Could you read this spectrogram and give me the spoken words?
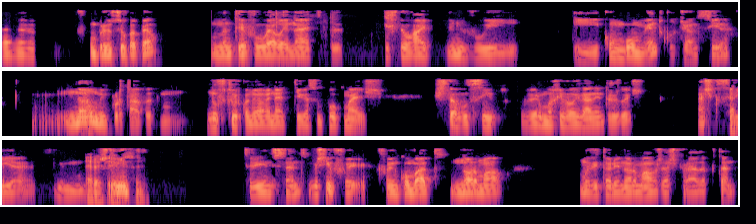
Uh, cumpriu o seu papel. Manteve o LA Knight o seu hype vivo e, e com um bom momento com o John Cena não me importava no futuro, quando o LA tivesse um pouco mais estabelecido, ver uma rivalidade entre os dois. Acho que seria, Era seria, giro, seria interessante, mas sim, foi, foi um combate normal, uma vitória normal já esperada, portanto,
